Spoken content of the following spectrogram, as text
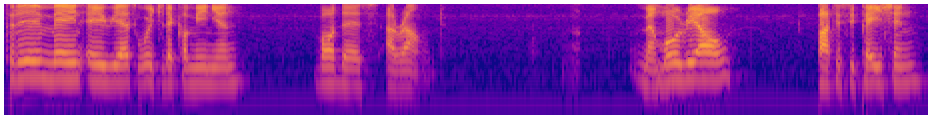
three main areas which the communion borders around memorial, participation,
